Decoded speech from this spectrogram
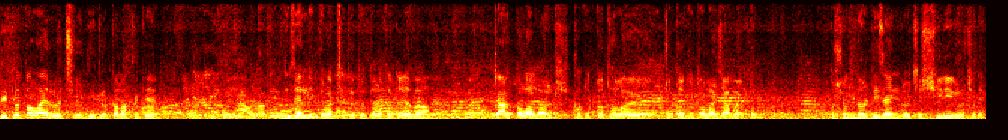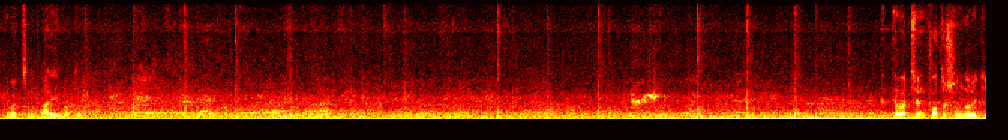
দ্বিতীয় তলায় রয়েছি, দ্বিতীয় তলা থেকে ডিজাইন দেখতে পাচ্ছি তৃতীয় তলা থেকে এবং চারতলা লঞ্চ, চতুর্থ তলায় চতুর্থ তলায় যাব এখন। সুন্দর ডিজাইন রয়েছে, সিঁড়ি রয়েছে দেখতে পাচ্ছেন বাড়ির মতো। দেখতে পাচ্ছেন কত সুন্দর একটি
